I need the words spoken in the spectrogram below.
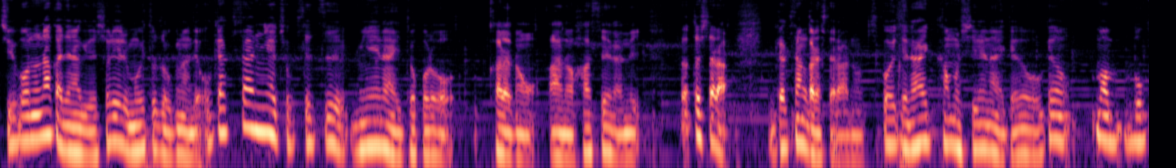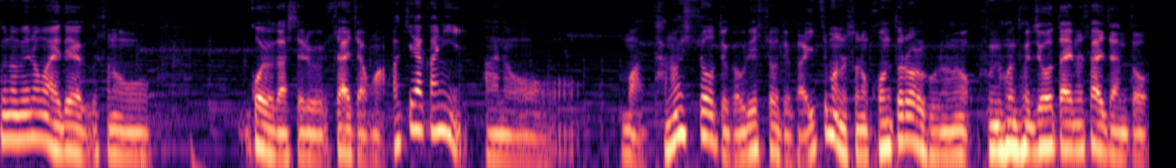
厨房の中じゃなくてそれよりもう一つ奥なんでお客さんには直接見えないところからのあの発生なんでひょっとしたらお客さんからしたらあの聞こえてないかもしれないけどけどまあ僕の目の前でその声を出してるさやちゃんは明らかにあのー、まあ楽しそうというか嬉しそうというかいつものそのコントロール不能不能の状態のさやちゃんと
